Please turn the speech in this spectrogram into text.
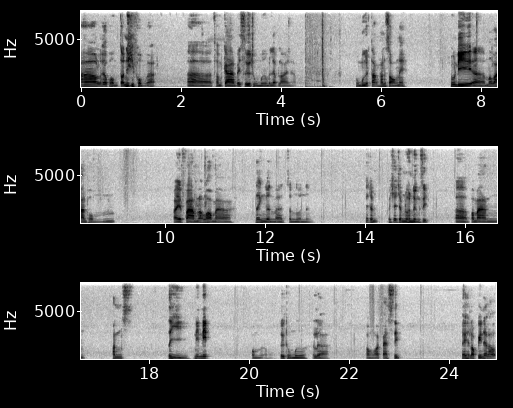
เอาแล้วครับผมตอนนี้ผมก็ เอ่อทำการไปซื้อถุงมือมาเรียบร้อยแล้วครับ ถุงมือตั้งพันสองเนี่ยช่วงดีเอ่อเมื่อวานผม ไปฟาร์มลักลอบมาได้เงินมาจำนวนหนึ่งไม่ใช่จำไม่ใช่จำนวนหนึ่งสิ เอ่อประมาณพันสี่นิดๆผมซื้อถุงมือก็เหลือสองร้อยแปดสิบเฮ้ย เราปีนได้แล้ว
